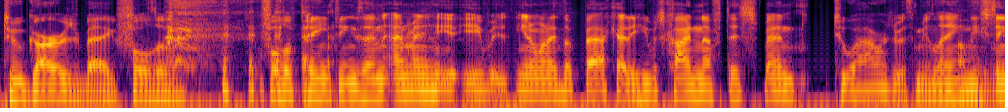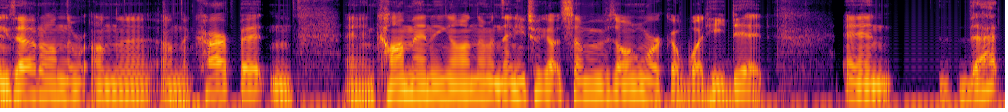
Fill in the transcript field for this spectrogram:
two garbage bags full of full of paintings. And and I mean, he, he, you know, when I look back at it, he was kind enough to spend two hours with me, laying these things out on the on the on the carpet and and commenting on them. And then he took out some of his own work of what he did, and that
